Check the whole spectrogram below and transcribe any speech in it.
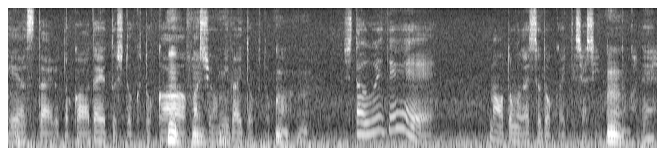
ヘアスタイルとかダイエットしとくとか、ファッションを磨いておくとか、した上で、まあ、お友達とどっか行って写真撮るとかね、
